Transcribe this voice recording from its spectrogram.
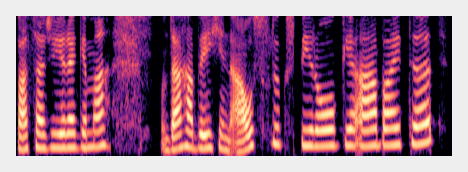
Passagiere gemacht. Und da habe ich in Ausflugsbüro gearbeitet.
